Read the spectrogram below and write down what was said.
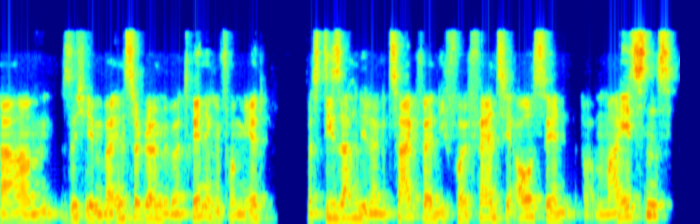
ähm, sich eben bei Instagram über Training informiert, dass die Sachen, die da gezeigt werden, die voll fancy aussehen, aber meistens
